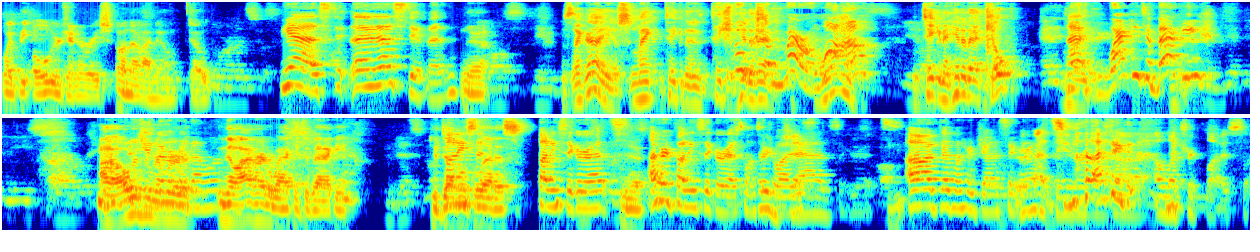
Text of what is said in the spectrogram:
like the older generation. Oh no, I know. Dope. Yeah, stu- uh, that's stupid. Yeah. It's like hey, it's make, taking a taking a hit of that some marijuana. taking a hit of that dope. That wacky tobacco. I always remember. heard that one? No, I've heard of wacky tobacco. The Funny devil's ci- lettuce. Funny cigarettes. Yeah. I heard funny cigarettes once or twice. jazz cigarettes. Oh, I've definitely heard jazz They're cigarettes. favorite. I think. uh, electric lettuce. Though.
